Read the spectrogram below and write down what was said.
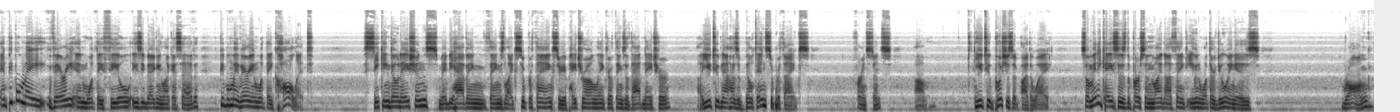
And people may vary in what they feel easy begging, like I said. People may vary in what they call it. seeking donations, maybe having things like super thanks or your Patreon link or things of that nature. Uh, YouTube now has a built in super thanks, for instance. Um, YouTube pushes it, by the way. So, in many cases, the person might not think even what they're doing is wrong.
